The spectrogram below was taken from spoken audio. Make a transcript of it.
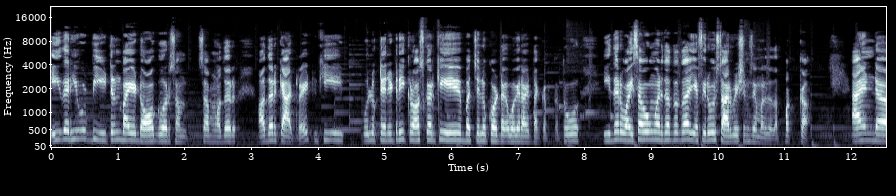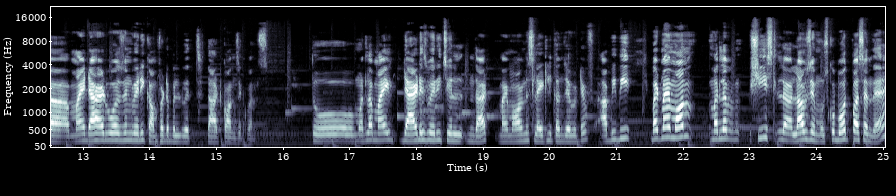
either he would be eaten by a dog or some some other other cat right? क्योंकि वो लोग टेरिटरी क्रॉस करके बच्चे लोग को वगैरह अटैक करते तो इधर वैसा वो मर जाता था या फिर वो स्टारवेशन से मर जाता पक्का। And my dad was in very comfortable with that consequence तो मतलब my dad is very chill in that my mom is slightly conservative अभी भी बट माई मॉम मतलब शी लव्स हिम उसको बहुत पसंद है.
